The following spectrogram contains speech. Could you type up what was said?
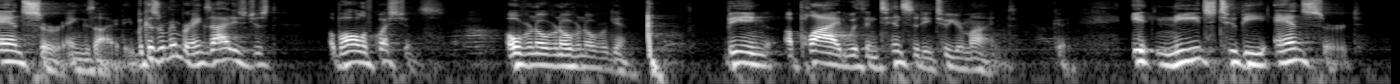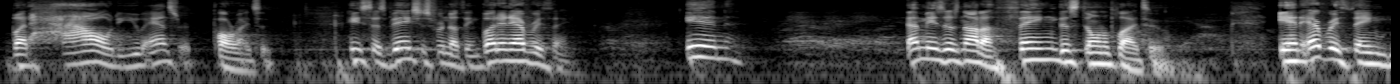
answer anxiety. Because remember, anxiety is just a ball of questions over and over and over and over again being applied with intensity to your mind. Okay. It needs to be answered, but how do you answer it? Paul writes it. He says, Be anxious for nothing, but in everything. In that means there's not a thing this don't apply to. In everything,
